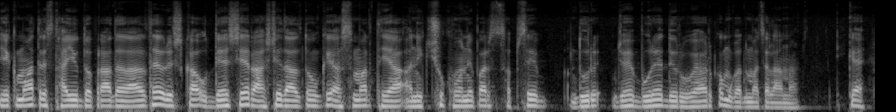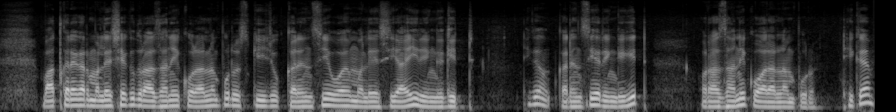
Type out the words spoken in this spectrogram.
एकमात्र स्थायी युद्ध अपराध अदालत है और इसका उद्देश्य राष्ट्रीय अदालतों के असमर्थ या अनिच्छुक होने पर सबसे दूर जो है बुरे दुर्व्यवहार का मुकदमा चलाना। ठीक है? बात करें अगर मलेशिया की तो राजधानी कोलालमपुर उसकी जो करेंसी है वो है मलेशियाई रिंगगिट। ठीक है? करेंसी है रिंगगिट और राजधानी कोलालमपुर ठीक है?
